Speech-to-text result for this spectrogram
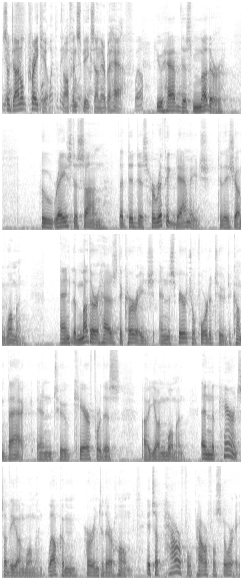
so Donald Kraybill often speaks on their behalf. You have this mother who raised a son that did this horrific damage to this young woman. And the mother has the courage and the spiritual fortitude to come back and to care for this uh, young woman. And the parents of the young woman welcome her into their home. It's a powerful, powerful story.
